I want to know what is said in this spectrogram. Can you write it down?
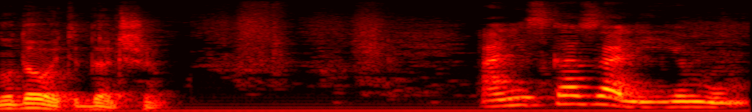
Ну, давайте дальше. Они сказали ему,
